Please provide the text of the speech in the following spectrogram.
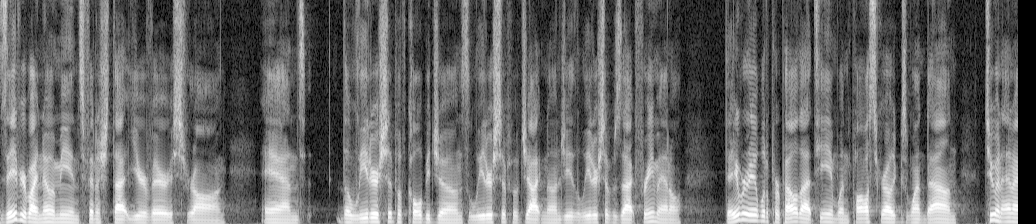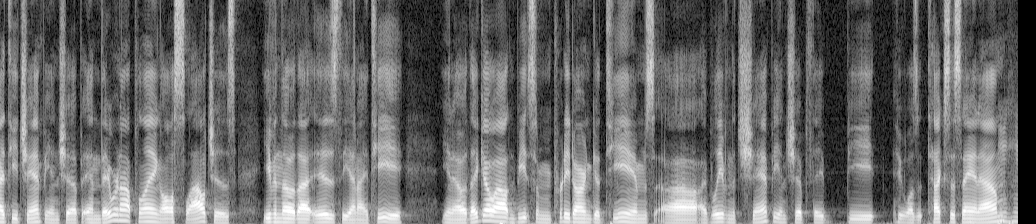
Xavier by no means finished that year very strong. And the leadership of Colby Jones, the leadership of Jack Nunge, the leadership of Zach Freemantle, they were able to propel that team when Paul Scruggs went down to an NIT championship, and they were not playing all slouches even though that is the NIT. you know, they go out and beat some pretty darn good teams. Uh, I believe in the championship they beat who was it Texas A&M, Mm-hmm.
